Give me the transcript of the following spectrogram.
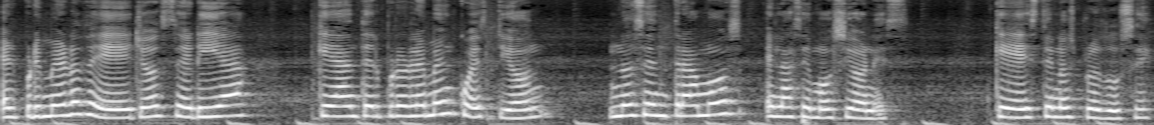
El primero de ellos sería que ante el problema en cuestión nos centramos en las emociones que éste nos produce,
